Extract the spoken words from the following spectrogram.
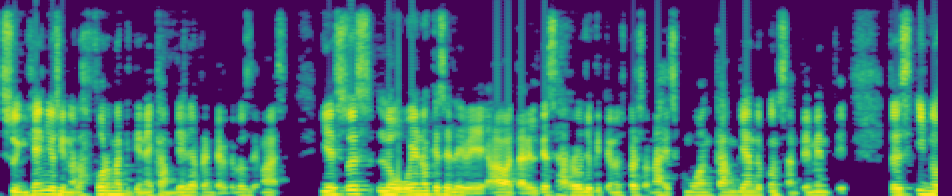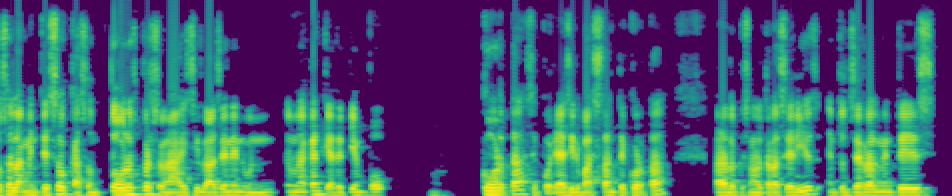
su ingenio, sino la forma que tiene de cambiar y aprender de los demás. Y eso es lo bueno que se le ve a Avatar, el desarrollo que tienen los personajes, cómo van cambiando constantemente. Entonces, y no solamente Sokka, son todos los personajes y lo hacen en una cantidad de tiempo corta, se podría decir bastante corta, para lo que son otras series. Entonces realmente es,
